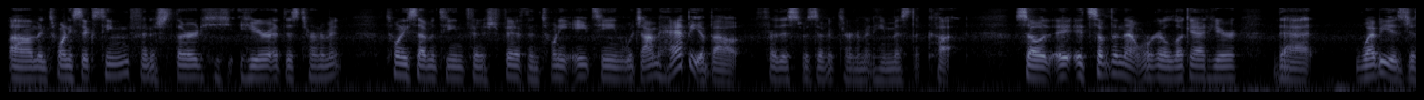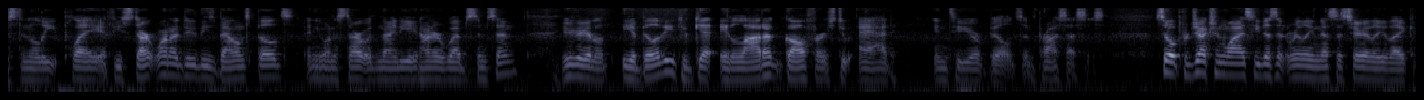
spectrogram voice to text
Um, in 2016, finished third he, here at this tournament. 2017 finished fifth, and 2018, which I'm happy about for this specific tournament, he missed the cut. So it, it's something that we're going to look at here. That Webby is just an elite play. If you start want to do these balance builds and you want to start with 9800 Webb Simpson, you're going to get the ability to get a lot of golfers to add into your builds and processes. So projection wise, he doesn't really necessarily like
